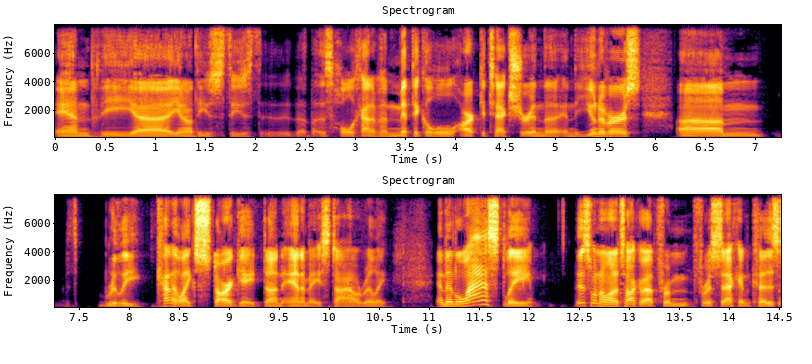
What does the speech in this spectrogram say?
and the uh, you know these these this whole kind of a mythical architecture in the in the universe. Um, really kind of like Stargate done anime style, really. And then lastly, this one I want to talk about from for a second because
